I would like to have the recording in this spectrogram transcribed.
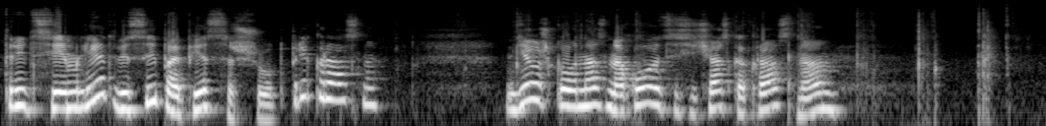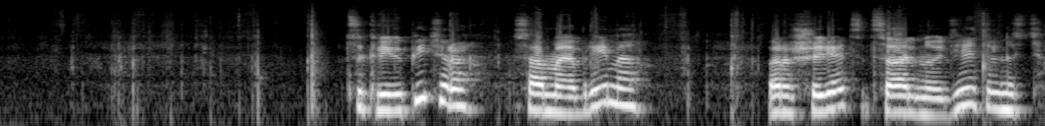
Тридцать семь лет, весы, попеса, шут. Прекрасно. Девушка у нас находится сейчас как раз на цикле Юпитера. Самое время расширять социальную деятельность,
